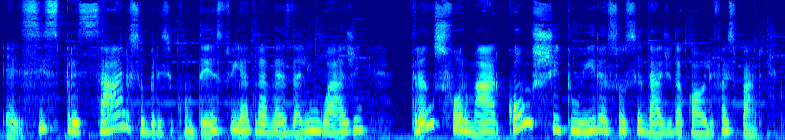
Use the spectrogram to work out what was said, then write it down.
é, se expressar sobre esse contexto e, através da linguagem, transformar, constituir a sociedade da qual ele faz parte.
